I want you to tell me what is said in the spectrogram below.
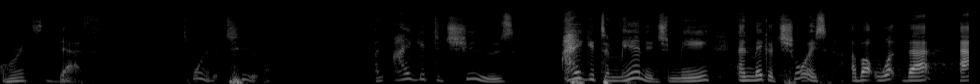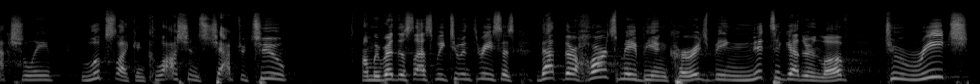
or it's death. It's one of the two. And I get to choose, I get to manage me and make a choice about what that actually looks like. In Colossians chapter 2, and we read this last week, 2 and 3, says, That their hearts may be encouraged, being knit together in love, to reach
